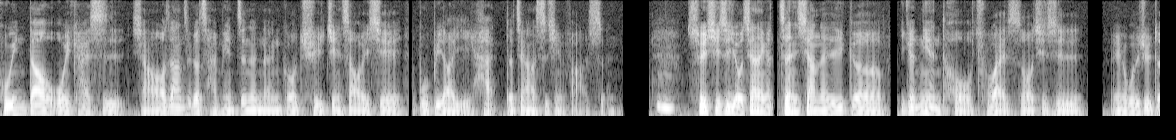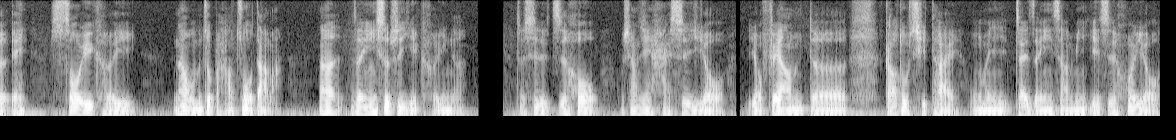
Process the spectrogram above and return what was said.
呼应到我一开始想要让这个产品真的能够去减少一些不必要遗憾的这样的事情发生。嗯，所以其实有这样一个正向的一个一个念头出来的时候，其实，诶，我就觉得，诶，收益可以，那我们就把它做大嘛。那人因是不是也可以呢？就是之后，我相信还是有有非常的高度期待，我们在人因上面也是会有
